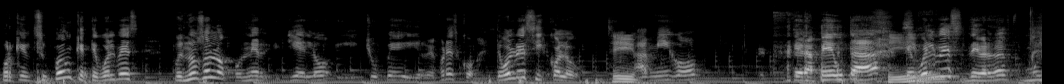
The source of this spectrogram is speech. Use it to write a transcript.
porque supongo que te vuelves, pues no solo poner hielo y chupe y refresco, te vuelves psicólogo, Sí. amigo, terapeuta, Sí, te muy- vuelves de verdad muy,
